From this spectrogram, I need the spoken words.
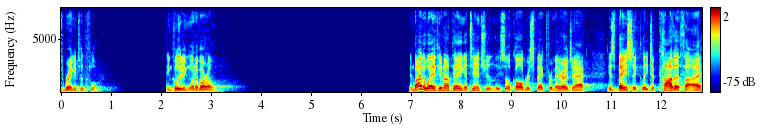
to bring it to the floor, including one of our own. And by the way, if you're not paying attention, the so called Respect for Marriage Act is basically to codify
